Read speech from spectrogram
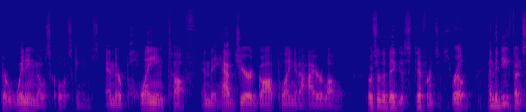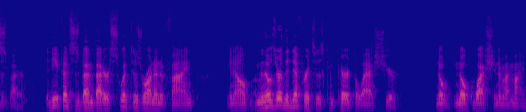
they're winning those close games and they're playing tough and they have Jared Goff playing at a higher level. Those are the biggest differences, really. And the defense is better. The defense has been better. Swift is running it fine. You know, I mean, those are the differences compared to last year. No, no question in my mind.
